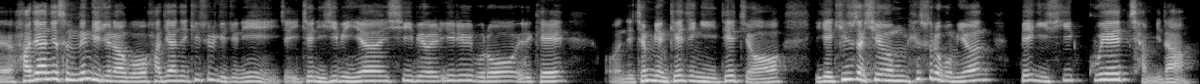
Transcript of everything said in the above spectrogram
화재안전 성능 기준하고 화재안전 기술 기준이 이제 2022년 12월 1일부로 이렇게 어, 이제 전면 개정이 됐죠. 이게 기술사 시험 횟수로 보면 129회 차입니다.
